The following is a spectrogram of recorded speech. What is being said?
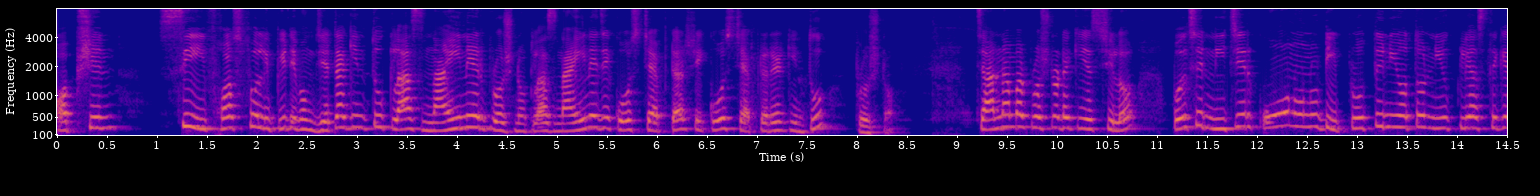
অপশন সি ফসফোলিপিড এবং যেটা কিন্তু ক্লাস নাইনের প্রশ্ন ক্লাস নাইনে যে কোর্স চ্যাপ্টার সেই কোর্স চ্যাপ্টারের কিন্তু প্রশ্ন। চার নাম্বার প্রশ্নটা কি এসেছিল? বলছে নিচের কোন অণুটি প্রতিনিয়ত নিউক্লিয়াস থেকে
